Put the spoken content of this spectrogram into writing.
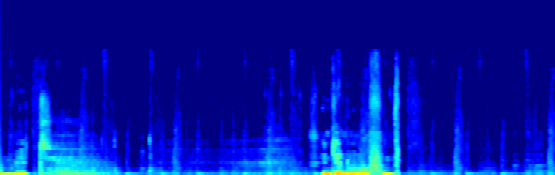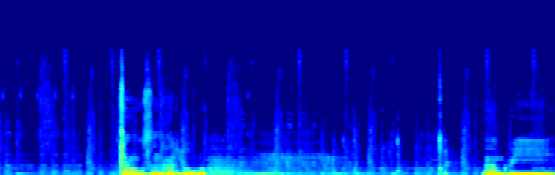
damit. Sind ja nur noch 5000, hallo? Irgendwie...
